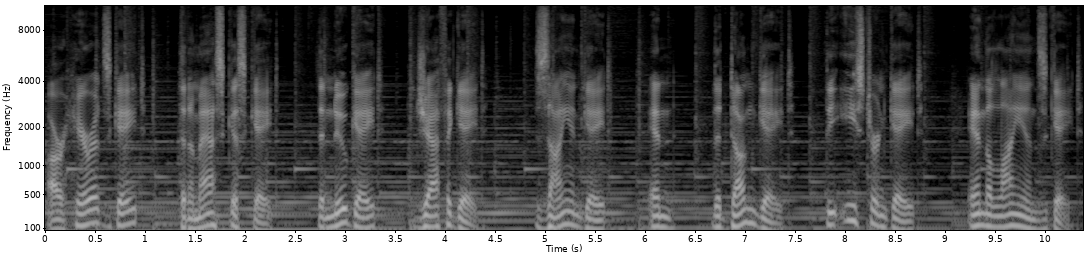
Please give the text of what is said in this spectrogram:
are Herod's Gate, the Damascus Gate, the New Gate, Jaffa Gate, Zion Gate, and the Dung Gate, the Eastern Gate, and the Lion's Gate.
